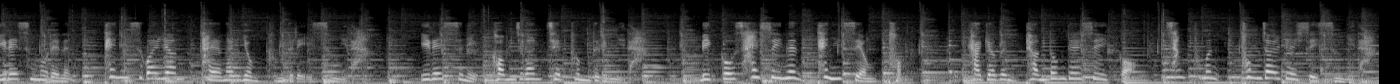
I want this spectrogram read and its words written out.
이레슨몰에는 테니스 관련 다양한 용품들이 있습니다. 이레슨이 검증한 제품들입니다. 믿고 살 수 있는 테니스 용품. 가격은 변동될 수 있고 상품은 품절될 수 있습니다.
